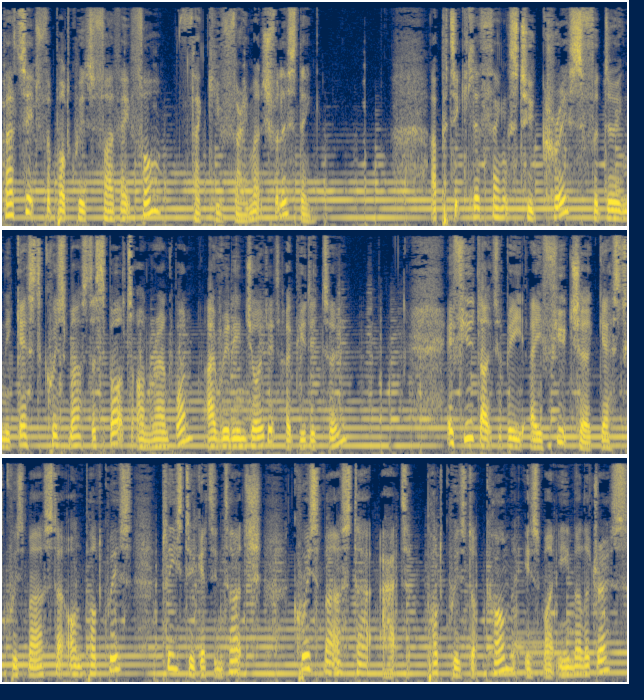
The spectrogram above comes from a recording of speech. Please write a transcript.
That's it for PodQuiz 584. Thank you very much for listening. A particular thanks to Chris for doing the guest quizmaster spot on round one. I really enjoyed it. Hope you did too. If you'd like to be a future guest quizmaster on PodQuiz, please do get in touch. Quizmaster at podquiz.com is my email address.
